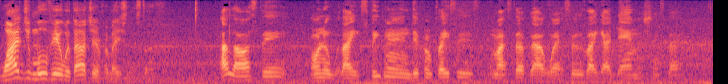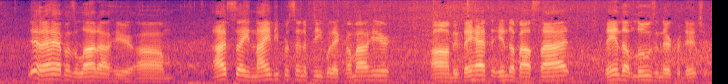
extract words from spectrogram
why did you move here without your information and stuff? I lost it on the like sleeping in different places. My stuff got wet, so it was like got damaged and stuff. Yeah, that happens a lot out here. Um, I'd say 90% of people that come out here, um, if they have to end up outside, they end up losing their credentials.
